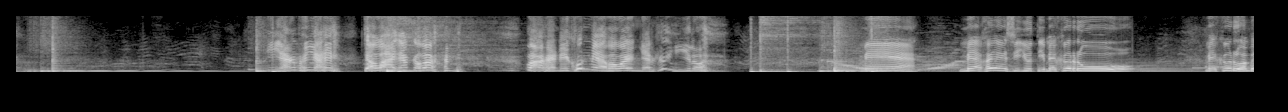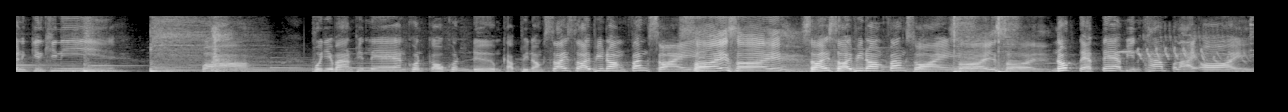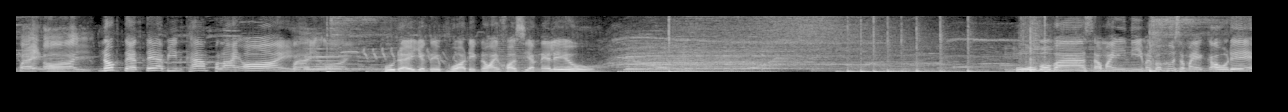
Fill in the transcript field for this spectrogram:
อิหยังไม่ใหญ่จะว่าหยังกับว่าหันว่าหันนี่คุณแม่บอกว่าแง่คือหีเหรอ แม่ แม่เขายังสิอยุติแม่คือรู้แม่คือรู้ว่าเป็นกินขี้นี่บ้าผู้ใหญ่บ้านพี่แลนด์คนเก่าคนเดิมครับพี่น้องซอยซอยพี่น้องฟังซอยซอยซอยซอยซอยพี่น้องฟังซอยซอยซอยนกแต่แต่บินข้ามปลายอ้อยไปอ้อย นกแต่แต่บินข้ามปลายอ้อยไปอ้อย ผู้ใดอยากได้ผัวเด็กน้อยขอเสียงในอยเร็วหูบาบาสมัยนี้มันก็คือสมัยเก่าเด้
